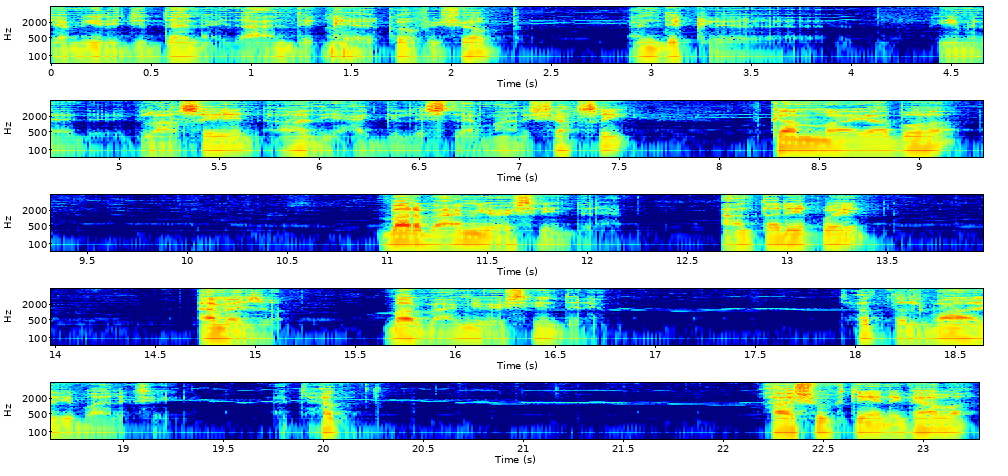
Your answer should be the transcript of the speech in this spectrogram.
جميلة جدا. إذا عندك كوفي شوب عندك في من جلاسين هذه حق الاستعمال الشخصي. كم يابوها؟ ب 420 درهم. عن طريق وين؟ أمازون. ب 420 درهم. تحط ما يبالك شيء. تحط خاشوقتين قهوة.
